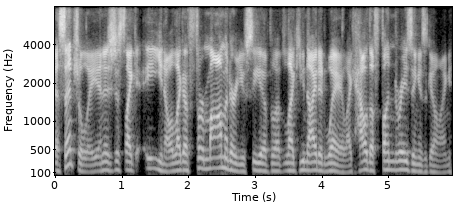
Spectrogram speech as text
essentially, and it's just like you know, like a thermometer you see of, of like United Way, like how the fundraising is going,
